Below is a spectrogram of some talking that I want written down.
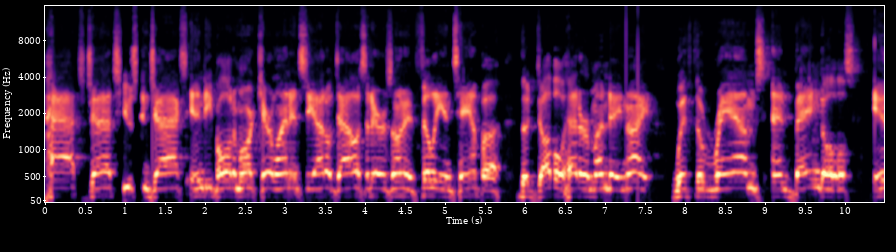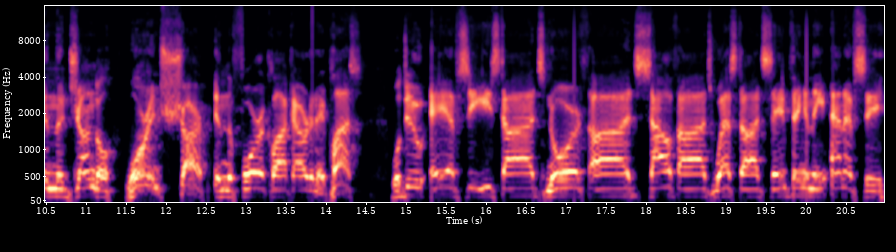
Pats, Jets, Houston Jacks, Indy, Baltimore, Carolina, and Seattle, Dallas, and Arizona, and Philly and Tampa. The doubleheader Monday night with the Rams and Bengals in the jungle. Warren Sharp in the four o'clock hour today. Plus, We'll do AFC East odds, North odds, South odds, West odds, same thing in the NFC.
